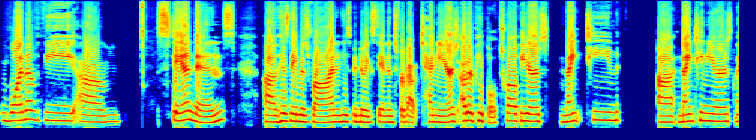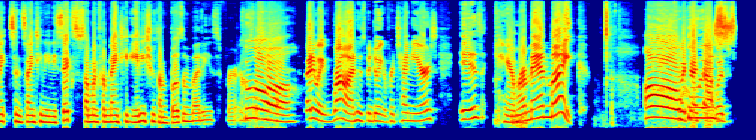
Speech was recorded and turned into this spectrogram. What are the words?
one of the um stand-ins um, his name is ron and he's been doing stand-ins for about 10 years other people 12 years 19 uh, 19 years ni- since 1986 someone from 1980 she was on bosom buddies for Cool. but anyway, Ron, who's been doing it for 10 years, is cameraman Mike. Oh, Which who I thought is- was-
